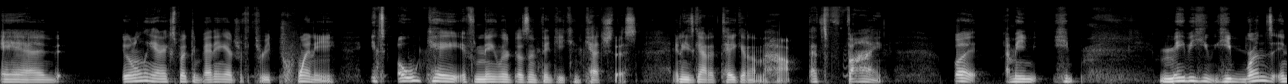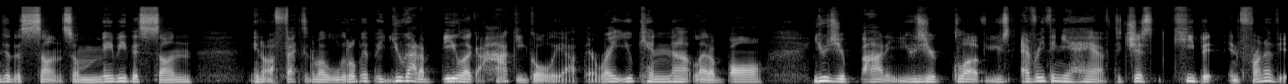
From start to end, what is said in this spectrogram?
And it only had expected batting average of 320. It's okay if Naylor doesn't think he can catch this and he's got to take it on the hop. That's fine. But I mean, he maybe he, he runs into the sun. So maybe the sun you know, affected him a little bit, but you got to be like a hockey goalie out there, right? You cannot let a ball use your body, use your glove, use everything you have to just keep it in front of you.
